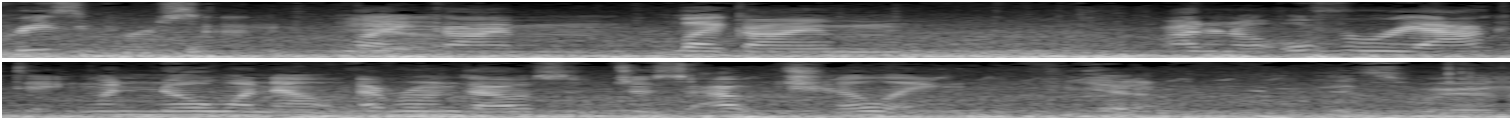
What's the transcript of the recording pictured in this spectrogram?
crazy person like Yeah. i'm like i'm i don't know overreacting when no one else everyone else is just out chilling Yeah, it's weird.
